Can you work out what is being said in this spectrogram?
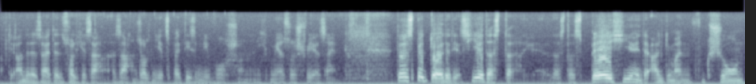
auf die andere Seite. Solche Sachen sollten jetzt bei diesem Niveau schon nicht mehr so schwer sein. Das bedeutet jetzt hier, dass, da, dass das b hier in der allgemeinen Funktion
